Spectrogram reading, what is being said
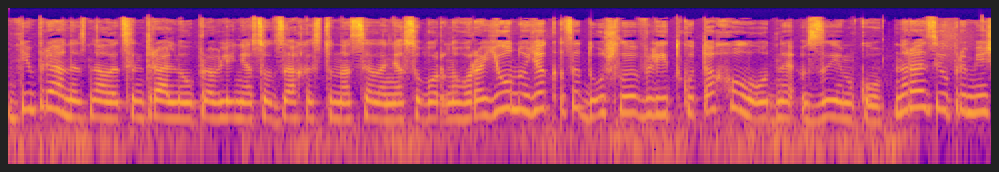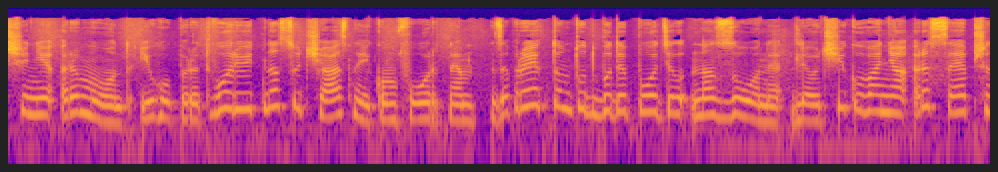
Дніпряни знали центральне управління соцзахисту населення Соборного району як задушливе влітку та холодне взимку. Наразі у приміщенні ремонт його перетворюють на сучасне і комфортне. За проєктом тут буде поділ на зони для очікування, ресепшн,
